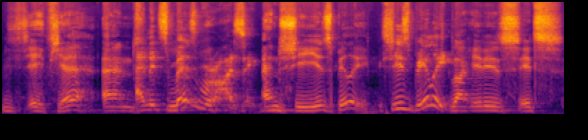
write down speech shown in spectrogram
It's, yeah, and and it's mesmerizing. and she is Billy. She's Billy. Like it is, it's.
